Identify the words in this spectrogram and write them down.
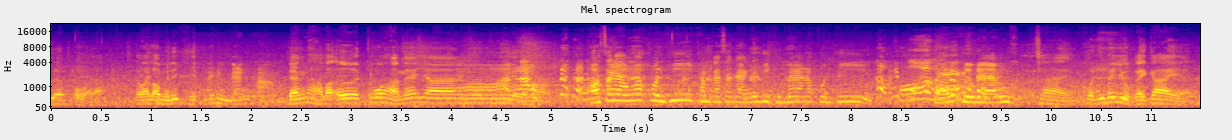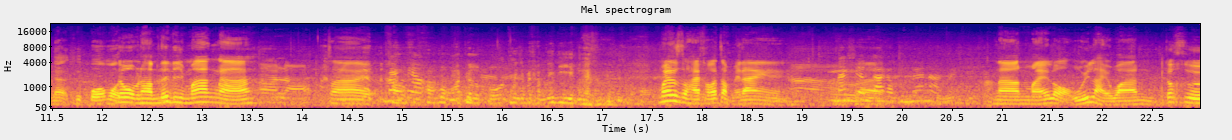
เริ่มโป๊ะละแต่ว่าเราไม่ได้คิด ไม่ถึงแบงค์ถาม แบงค์ถามว่าเออโทรหาแม่ยังนู่นนี่อะไรเงี้ยอ๋อแสดงว่าคนที่ทำการแสดงได้ดีคือแม่และคนที่เขาไม่โป๊ะเลฟ้องยคือแบงค์ใช่ คนที่ไม่อยู่ใกล้ๆอะนะคือโป๊ะหมด แต่ผมทำได้ดีมากนะ อ๋อเหรอ ใช่ เขาเขาบอกว่าเธอโป๊ะเธอจะไปทำได้ดียังไง ไม่แต่สุดท้ายเขาก็จับไม่ได้ไงแม่เชื่อมการกับคุณแม่นานไหมนานไหมเหรอ อุ้ยหลายวันก็คือ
